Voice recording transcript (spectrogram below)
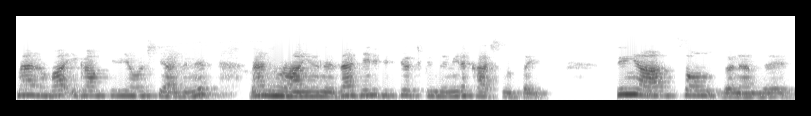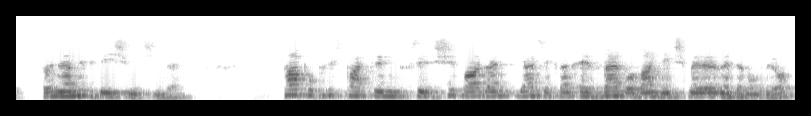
Merhaba, İGAM TV'ye hoş geldiniz. Ben Nurhan Yönezer. Yeni bir göç gündemiyle karşınızdayım. Dünya son dönemde önemli bir değişim içinde. Sağ popülist partilerin yükselişi bazen gerçekten ezber bozan gelişmelere neden oluyor.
